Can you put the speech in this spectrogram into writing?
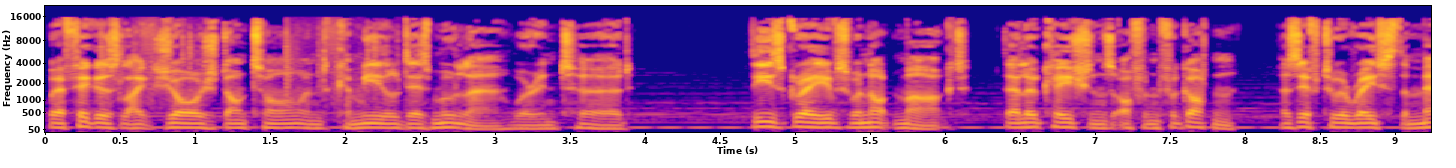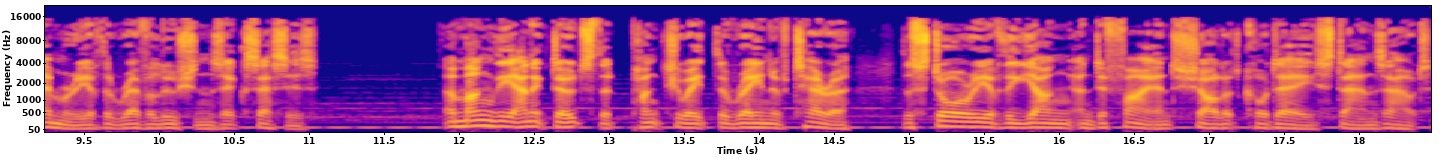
where figures like Georges Danton and Camille Desmoulins were interred. These graves were not marked, their locations often forgotten, as if to erase the memory of the revolution's excesses. Among the anecdotes that punctuate the reign of terror, the story of the young and defiant Charlotte Corday stands out.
